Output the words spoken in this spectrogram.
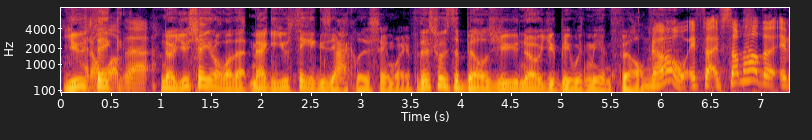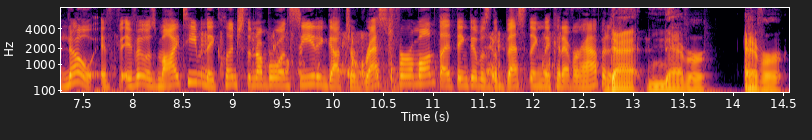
you I don't think love that. no? You say you don't love that, Maggie. You think exactly the same way. If this was the Bills, you, you know you'd be with me and Phil. No, if if somehow the if, no, if if it was my team and they clinched the number one seed and got to rest for a month, I think that was the best thing that could ever happen. That never, ever,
